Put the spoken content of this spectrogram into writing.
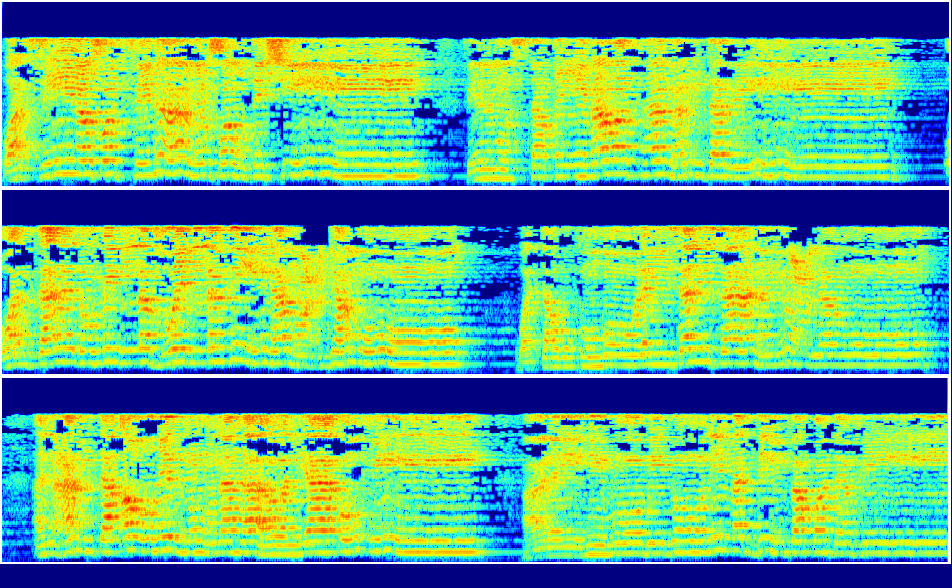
والسين صفنا من صوت الشين في المستقيم وفهم تبين. والذال من لفظ الذين معجموا وتركه ليس لسانا يعلم. أنعمت أظهر نونها والياء فيه عليه حد فقط فيه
